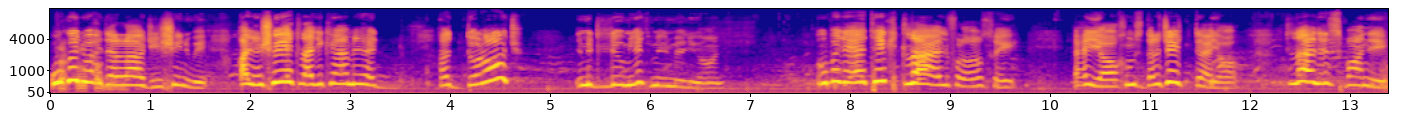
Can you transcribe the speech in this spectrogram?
وكان واحد راجل شنوي قال له شو يطلع لي كامل هاد هاد الدروج مدلو 100 من مليون. وبدأت هيك طلع الفرنسي. عيا خمس درجات تعيا طلع الإسباني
